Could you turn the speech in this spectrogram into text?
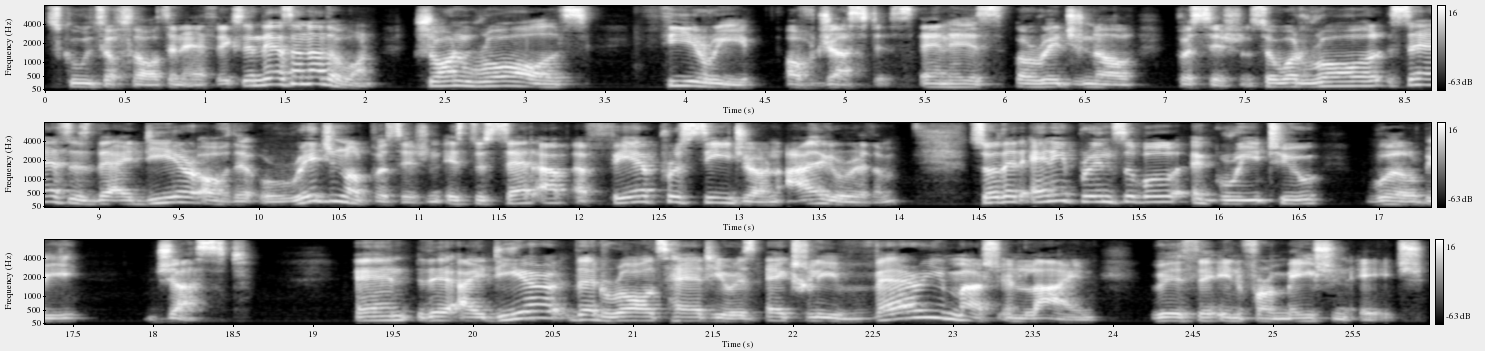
schools of thought in ethics, and there's another one, John Rawls' theory of justice and his original position. So what Rawls says is the idea of the original position is to set up a fair procedure, an algorithm, so that any principle agreed to will be just. And the idea that Rawls had here is actually very much in line with the information age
